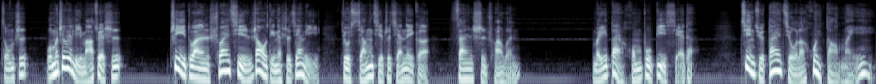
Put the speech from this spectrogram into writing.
总之，我们这位李麻醉师。这一段衰气绕顶的时间里，就想起之前那个三世传闻：没带红布辟邪的，进去待久了会倒霉。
